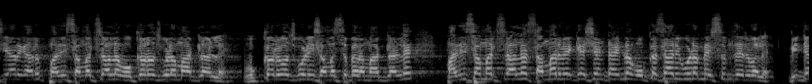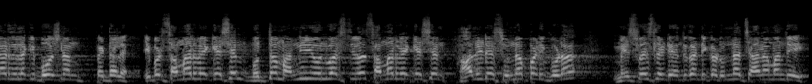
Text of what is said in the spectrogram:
కేసీఆర్ గారు పది సంవత్సరాల్లో ఒక్క రోజు కూడా మాట్లాడలే. ఒక్క రోజు కూడా ఈ సమస్య పైన మాట్లాడలే. పది సంవత్సరాల సమ్మర్ వెకేషన్ టైంలో ఒక్కసారి కూడా మెస్ తెరవలే. విద్యార్థులకి భోజనం పెట్టలే. ఇప్పుడు సమ్మర్ వెకేషన్ మొత్తం అన్ని యూనివర్సిటీలో సమ్మర్ వెకేషన్ హాలిడేస్ ఉన్నప్పటికీ కూడా మెస్ ఫెసిలిటీ ఎందుకంటే ఇక్కడ ఉన్న చాలా మంది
